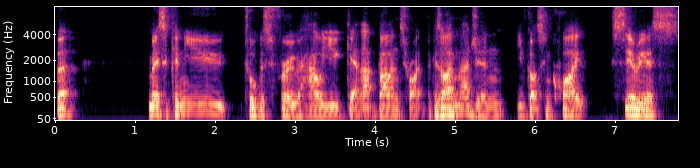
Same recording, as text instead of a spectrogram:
But Melissa, can you talk us through how you get that balance right? Because I imagine you've got some quite serious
